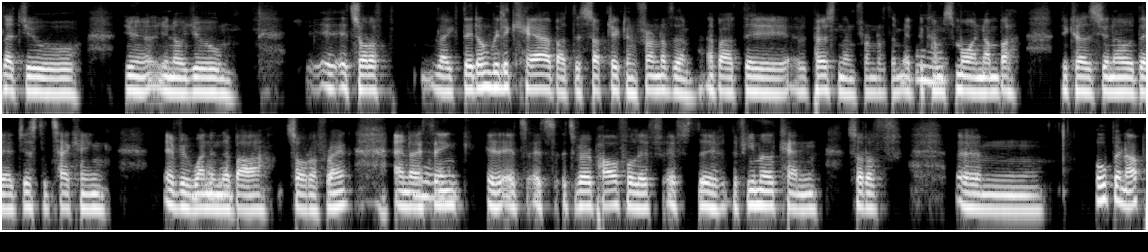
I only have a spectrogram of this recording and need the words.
that you you you know you it, it sort of like they don't really care about the subject in front of them about the person in front of them it mm-hmm. becomes more a number because you know they're just attacking everyone mm-hmm. in the bar sort of right and mm-hmm. i think it, it's it's it's very powerful if if the the female can sort of um open up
